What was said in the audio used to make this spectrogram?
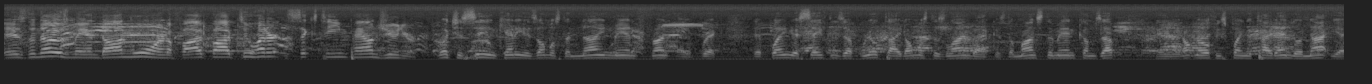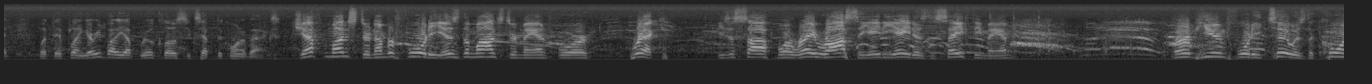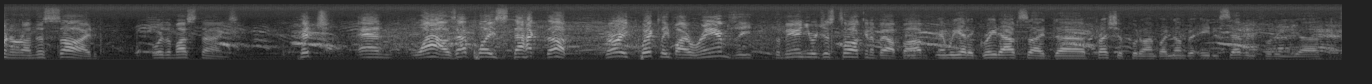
is the nose man, Don Warren, a 5'5", 216-pound junior. What you're seeing, Kenny, is almost a nine-man front at Brick. They're playing their safeties up real tight, almost as linebackers. The monster man comes up, and I don't know if he's playing a tight end or not yet, but they're playing everybody up real close except the cornerbacks. Jeff Munster, number 40, is the monster man for Brick. He's a sophomore. Ray Rossi, 88, is the safety man. Herb Hume, 42, is the corner on this side for the Mustangs. Pitch, and wow, is that play stacked up very quickly by Ramsey, the man you were just talking about, Bob. And we had a great outside uh, pressure put on by number 87 for the uh,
